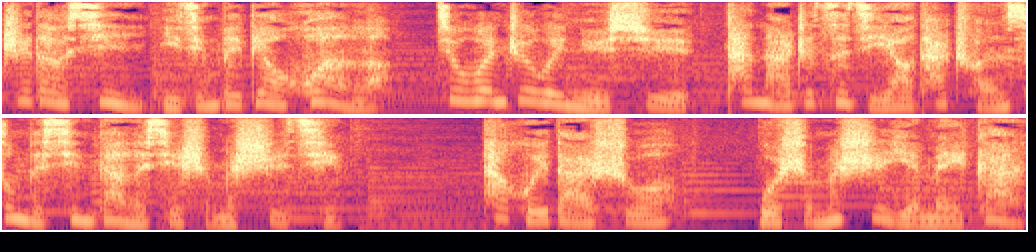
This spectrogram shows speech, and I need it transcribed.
知道信已经被调换了，就问这位女婿：“他拿着自己要他传送的信干了些什么事情？”他回答说。我什么事也没干，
